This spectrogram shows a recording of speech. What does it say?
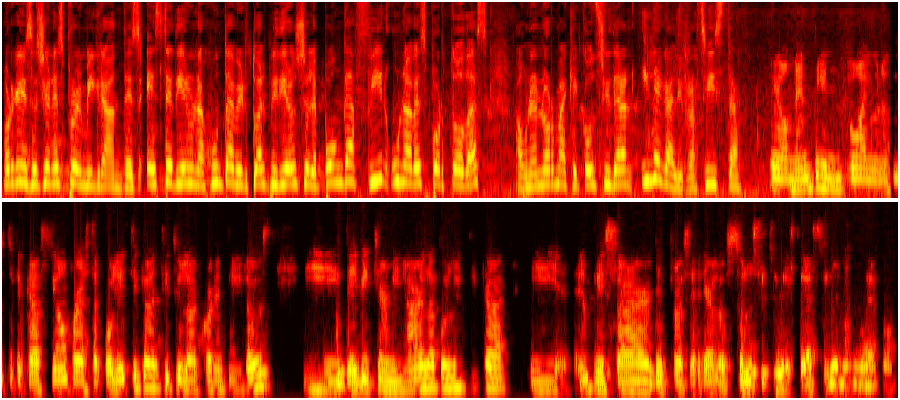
Organizaciones proinmigrantes este día en una junta virtual pidieron se le ponga fin una vez por todas a una norma que consideran ilegal y racista realmente no hay una justificación para esta política, titular 42, y debe terminar la política y empezar a proceder a los solicitudes de asilo de nuevo.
